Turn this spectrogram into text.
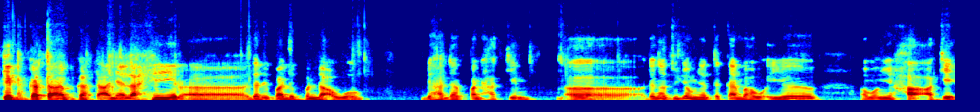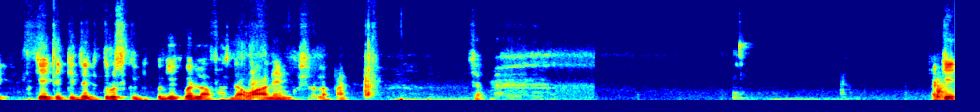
Okey, perkataan-perkataan yang lahir uh, daripada pendakwa di hadapan hakim uh, dengan tujuan menyatakan bahawa ia uh, mempunyai hak. Okey, okey kita, kita terus ke, pergi kepada lafaz dakwaan eh, muka surat 8. Sekejap. Okey.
